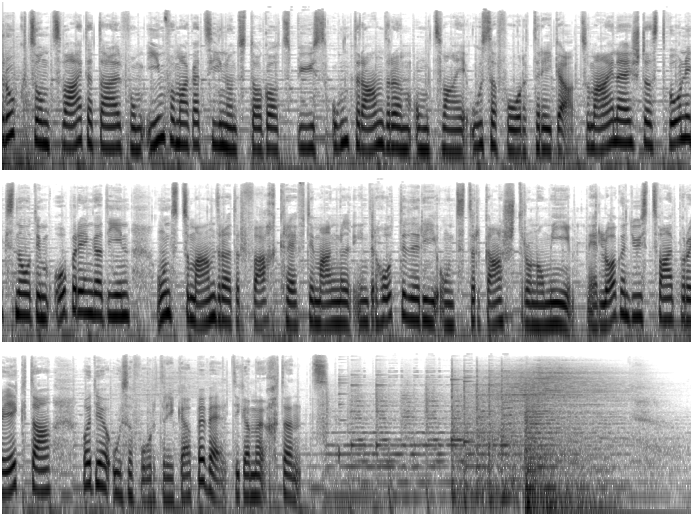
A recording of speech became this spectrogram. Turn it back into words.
Zurück zum zweiten Teil vom Infomagazin und da geht es bei uns unter anderem um zwei Herausforderungen. Zum einen ist das die Wohnungsnot im Oberengadin und zum anderen der Fachkräftemangel in der Hotellerie und der Gastronomie. Wir schauen uns zwei Projekte an, die diese Herausforderungen bewältigen möchten.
